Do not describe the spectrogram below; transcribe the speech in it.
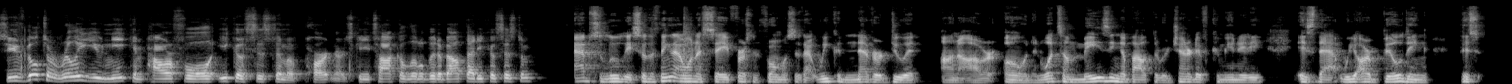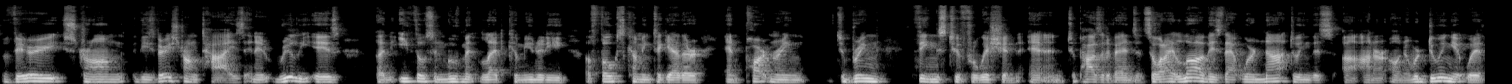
So you've built a really unique and powerful ecosystem of partners. Can you talk a little bit about that ecosystem? Absolutely. So the thing that I want to say first and foremost is that we could never do it on our own. And what's amazing about the regenerative community is that we are building this very strong, these very strong ties. And it really is an ethos and movement led community of folks coming together and partnering to bring things to fruition and to positive ends. And so what I love is that we're not doing this uh, on our own and we're doing it with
